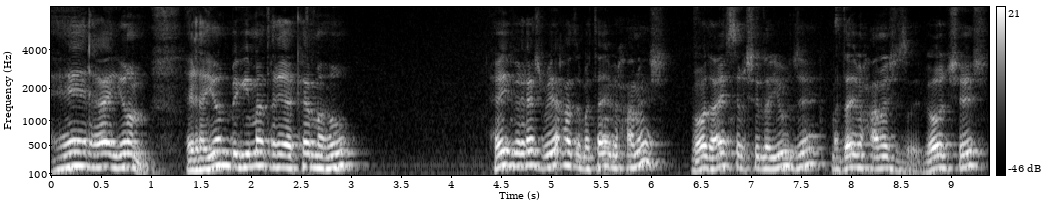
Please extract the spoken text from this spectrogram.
הריון. הריון בגימטריה כמה הוא? ה' ור' ביחד זה 205, ועוד העשר של הי' זה 215, ועוד 6,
